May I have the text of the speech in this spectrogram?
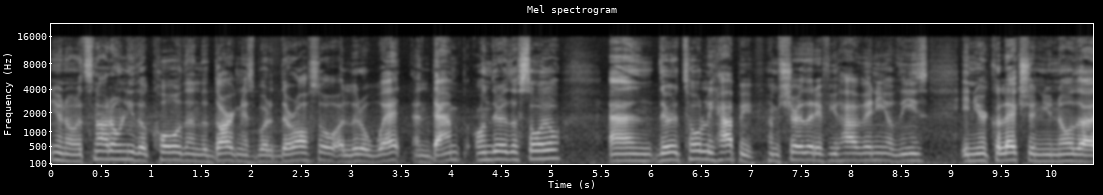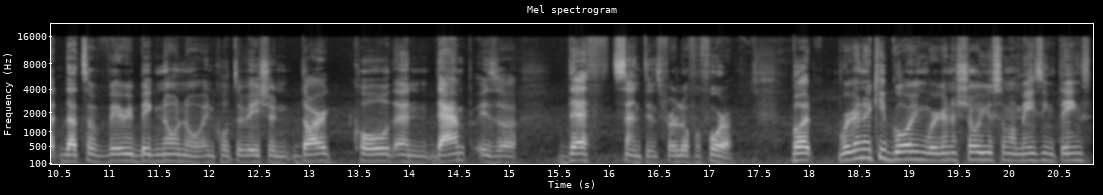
you know, it's not only the cold and the darkness, but they're also a little wet and damp under the soil and they're totally happy. I'm sure that if you have any of these in your collection, you know that that's a very big no-no in cultivation. Dark, cold, and damp is a death sentence for Lophophora. But we're gonna keep going. We're gonna show you some amazing things.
